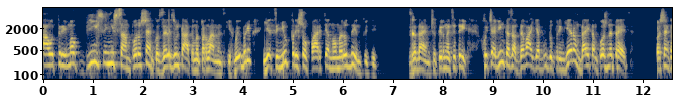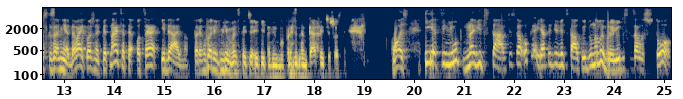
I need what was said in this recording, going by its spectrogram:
а отримав більше ніж сам Порошенко. За результатами парламентських виборів Яценюк прийшов партія номер один тоді. Згадаємо, 14 рік. Хоча він казав, давай я буду прем'єром, дай там кожне третє. Порошенко сказав, ні, давай кожне 15, оце ідеально. Переговорів вмів вести, який там він був президент, п'ятий чи шостий. Ось і Яценюк на відставці сказав: Окей, я тоді відставку йду на вибори. Люди сказали: Стоп,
